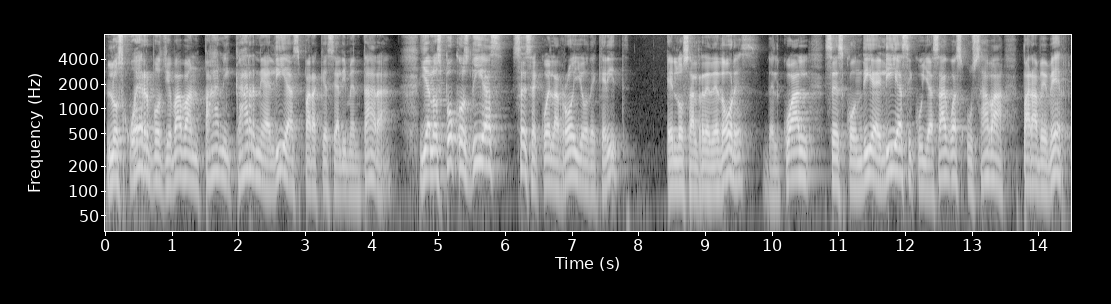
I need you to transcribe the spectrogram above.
Los cuervos llevaban pan y carne a Elías para que se alimentara, y a los pocos días se secó el arroyo de Kerit, en los alrededores del cual se escondía Elías y cuyas aguas usaba para beber.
